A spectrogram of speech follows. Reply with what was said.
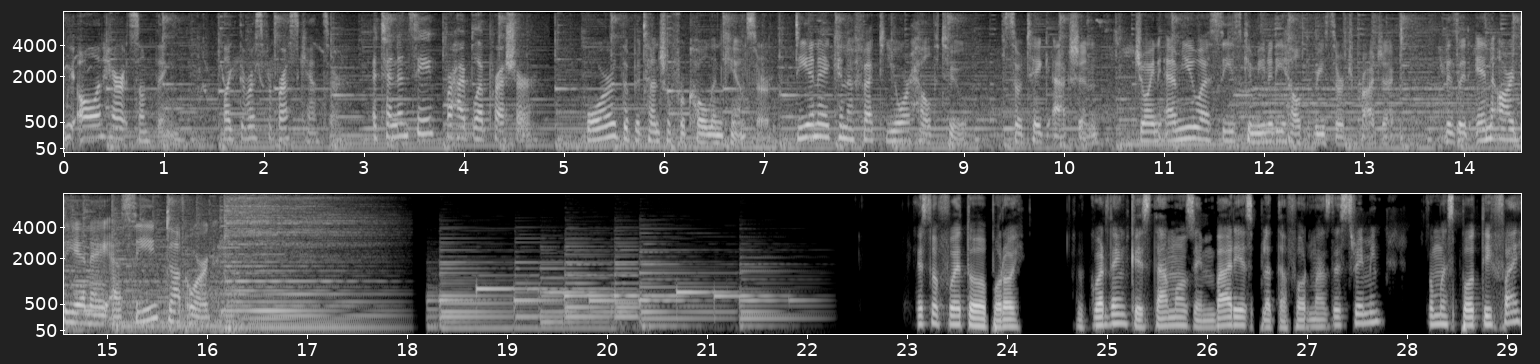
We all inherit something, like the risk for breast cancer, a tendency for high blood pressure, or the potential for colon cancer. DNA can affect your health too, so take action. Join MUSC's Community Health Research Project. Visit nrdnasc.org. Esto fue todo por hoy. Recuerden que estamos en varias plataformas de streaming como Spotify,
